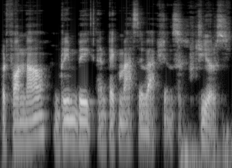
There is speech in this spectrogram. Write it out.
But for now dream big and take massive actions. Cheers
